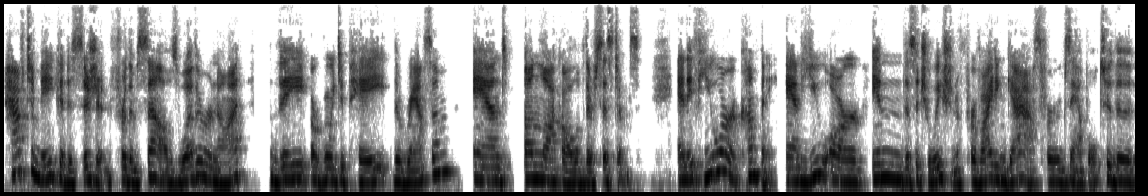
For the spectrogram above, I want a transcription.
have to make a decision for themselves whether or not they are going to pay the ransom and unlock all of their systems. And if you are a company and you are in the situation of providing gas, for example, to the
